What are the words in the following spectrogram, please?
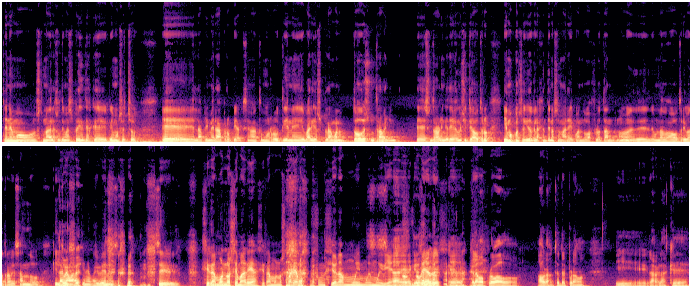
Tenemos una de las últimas experiencias que, que hemos hecho, eh, la primera propia, que se llama Tomorrow, tiene varios planos. Bueno, todo es un traveling es un traveling que te lleva de un sitio a otro y hemos conseguido que la gente no se maree cuando va flotando, ¿no? De, un lado a otro y va atravesando y la cámara tiene vaivenes. Sí. Si Ramón no se marea, si Ramón no se marea, funciona muy, muy, muy bien. que, que, la hemos probado ahora antes del programa y la verdad es que,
